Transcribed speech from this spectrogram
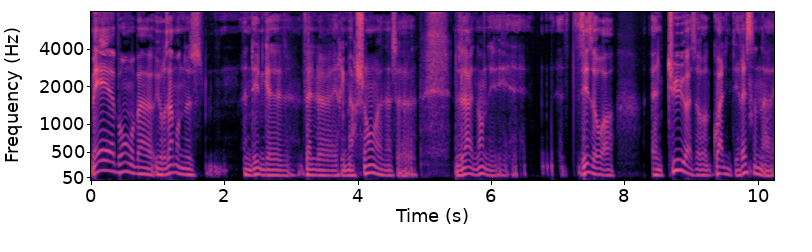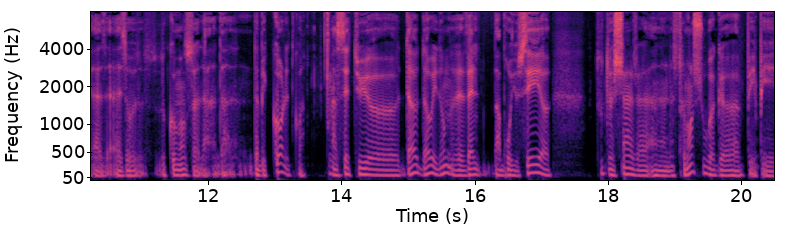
Mais euh, bon bah heureusement on eus un den vel euh, Eric Marchand euh, neus, là non ne ze zo un tu a zo gwal intéressant a, a, a zo, zo commence da da da be collet quoi. A setu euh, da da et donc vel ba broyoussé euh, tout change un, un instrument chou hag pe pe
